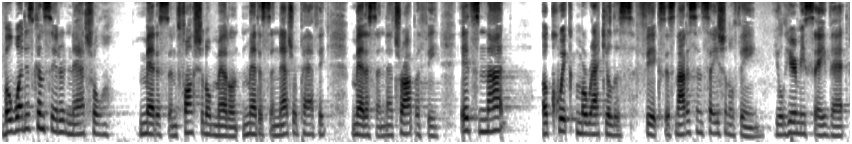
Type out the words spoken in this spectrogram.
But what is considered natural medicine, functional medicine, naturopathic medicine, naturopathy, it's not a quick miraculous fix. It's not a sensational thing. You'll hear me say that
